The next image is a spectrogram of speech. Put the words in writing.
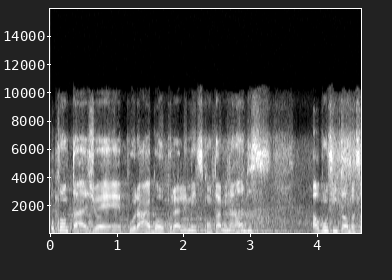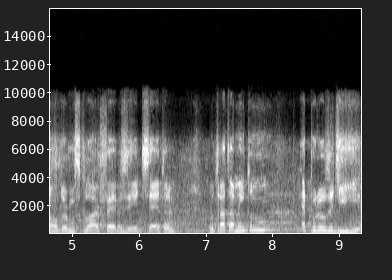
O contágio é por água ou por alimentos contaminados. Alguns sintomas são dor muscular, febres e etc. O tratamento é por uso de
